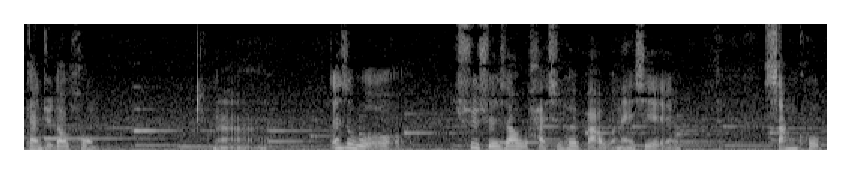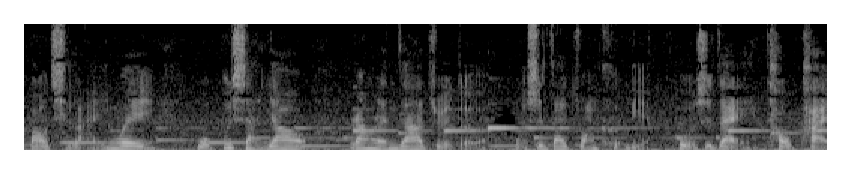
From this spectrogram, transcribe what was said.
感觉到痛，那。但是我去学校，我还是会把我那些伤口包起来，因为我不想要让人家觉得我是在装可怜，或者是在讨拍，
